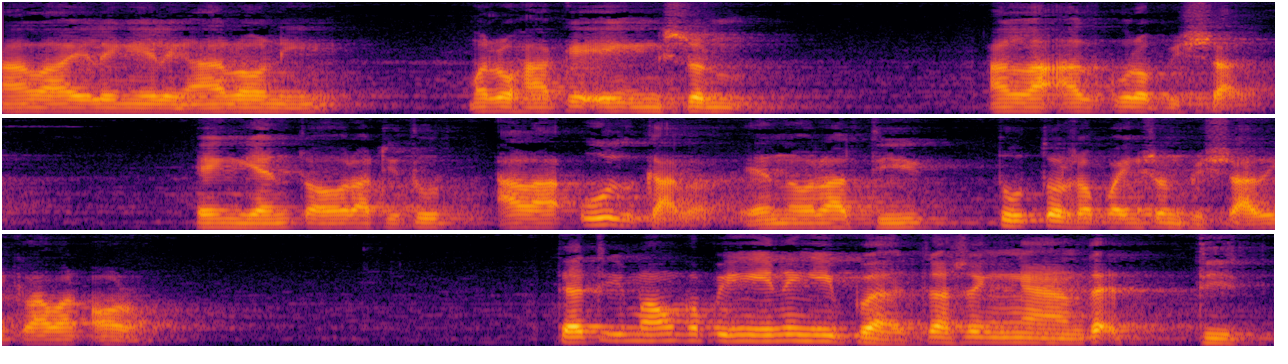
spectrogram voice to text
ala eling-eling aroni meruhake ing ingsun. Ala azkura bisa ing yen ora ditut ala uzkar yen ora ditutur sapa ingsun bisa kelawan or Dadi mau kepingin ibadah sing ngantek di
